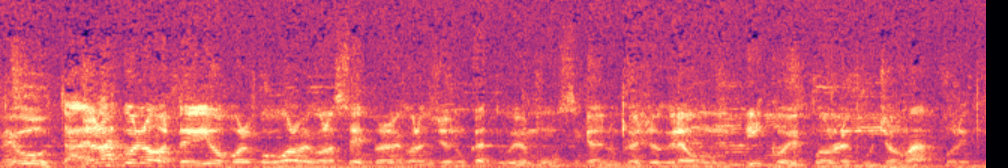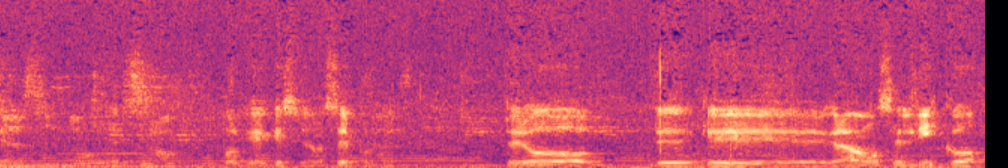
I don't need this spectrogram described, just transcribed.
Me gusta. Yo no, conozco, te digo, por- porque vos no me conocés, pero no me conocés. Yo nunca tuve música, nunca yo grabo un disco y después no lo escucho más, por ejemplo. Porque, qué sé yo, no sé por qué. Pero desde que grabamos el disco,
